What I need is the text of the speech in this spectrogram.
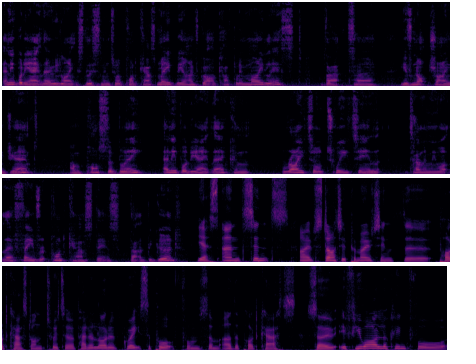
anybody out there who likes listening to a podcast, maybe I've got a couple in my list that uh, you've not tried yet, and possibly anybody out there can write or tweet in telling me what their favourite podcast is. That'd be good. Yes, and since I've started promoting the podcast on Twitter, I've had a lot of great support from some other podcasts. So if you are looking for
